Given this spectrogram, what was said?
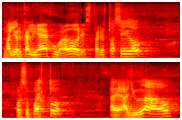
mayor calidad de jugadores. Pero esto ha sido, por supuesto, ayudado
